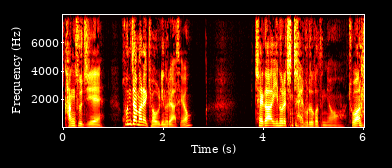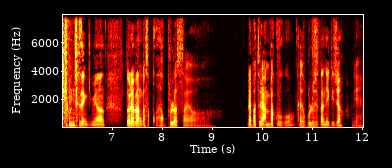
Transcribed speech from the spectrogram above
강수지의 혼자만의 겨울 이 노래 아세요? 제가 이 노래 진짜 잘 부르거든요. 좋아하는 남자 생기면 노래방 가서 꼭 불렀어요. 레퍼토리 안 바꾸고 계속 부르셨다는 얘기죠? 예,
